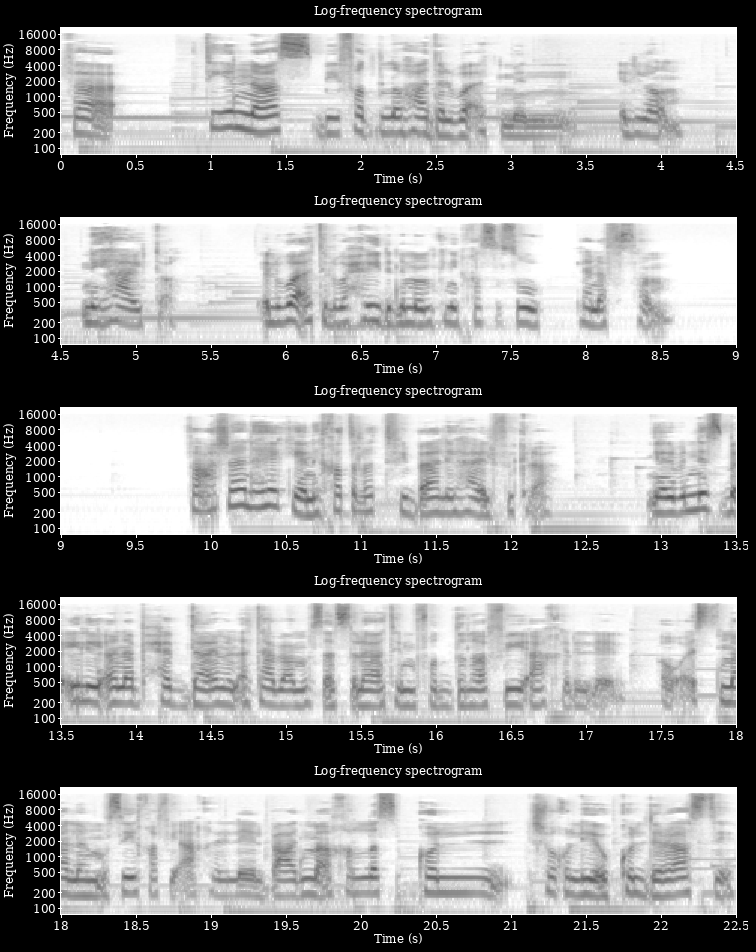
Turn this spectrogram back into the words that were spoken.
فكتير ناس بيفضلوا هذا الوقت من اليوم نهايته. الوقت الوحيد اللي ممكن يخصصوه لنفسهم. فعشان هيك يعني خطرت في بالي هاي الفكرة. يعني بالنسبة إلي أنا بحب دائما أتابع مسلسلاتي المفضلة في آخر الليل أو أستمع للموسيقى في آخر الليل بعد ما أخلص كل شغلي وكل دراستي.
